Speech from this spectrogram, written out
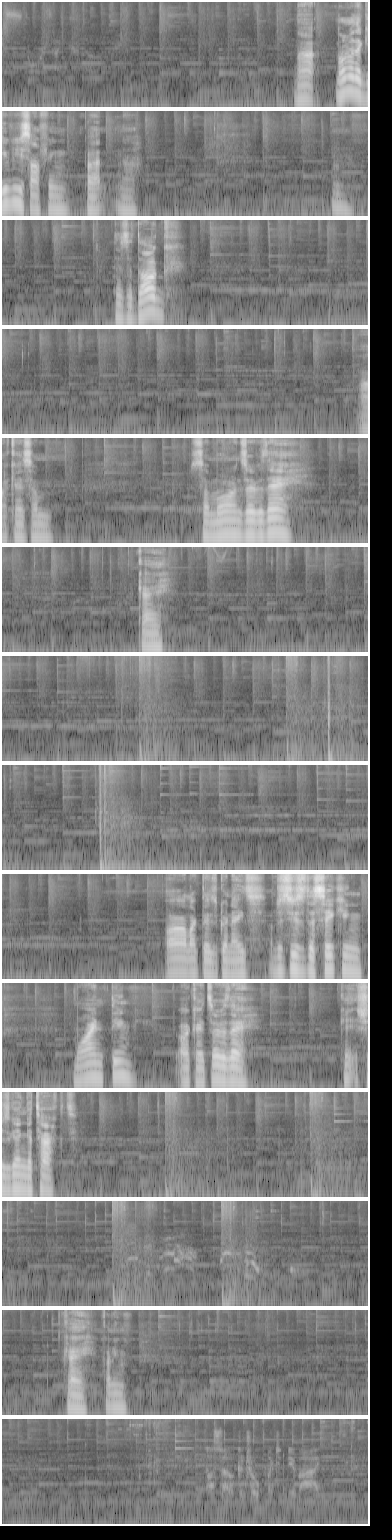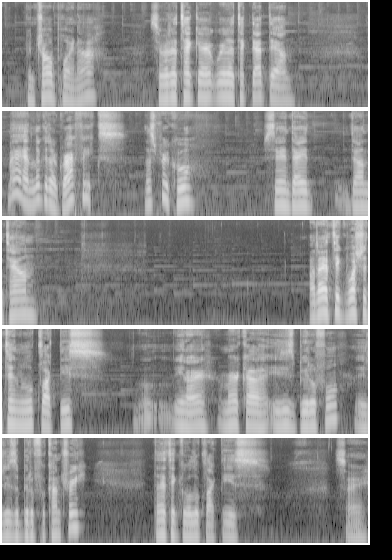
Nah, normally they give you something, but no. Hmm. There's a dog. Okay, some some morons over there. Okay. Oh, I like those grenades. I'll just use the seeking mine thing. Okay, it's over there. Okay, she's getting attacked. Okay, got him. Control point nearby. Huh? So we're gonna take uh, we're gonna take that down. Man, look at the graphics. That's pretty cool. Staying day downtown. I don't think Washington will look like this. You know, America is beautiful. It is a beautiful country. I Don't think it will look like this. So,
